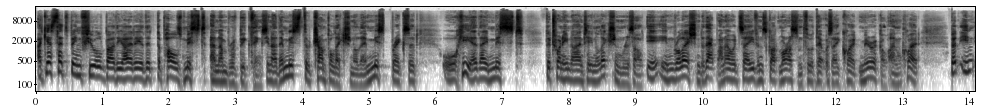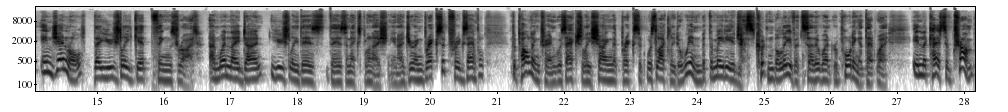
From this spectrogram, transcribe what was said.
I guess that's been fueled by the idea that the polls missed a number of big things. You know, they missed the Trump election or they missed Brexit, or here they missed the 2019 election result. In, relation to that one, I would say even Scott Morrison thought that was a quote miracle, unquote. But in, in general, they usually get things right. And when they don't, usually there's there's an explanation. You know, during Brexit, for example, the polling trend was actually showing that Brexit was likely to win, but the media just couldn't believe it, so they weren't reporting it that way. In the case of Trump,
